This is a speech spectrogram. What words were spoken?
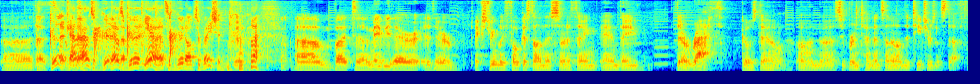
Uh, that's Good. That, that was a good. That was good. Yeah, that's a good observation. um, but uh, maybe they're they're extremely focused on this sort of thing, and they their wrath goes down on uh, superintendents and on the teachers and stuff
